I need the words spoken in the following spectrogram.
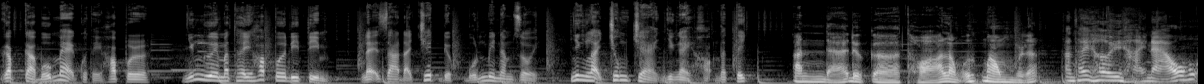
Gặp cả bố mẹ của thầy Hopper, những người mà thầy Hopper đi tìm lẽ ra đã chết được 40 năm rồi nhưng lại trông trẻ như ngày họ mất tích. anh đã được ờ, thỏa lòng ước mong rồi đó. Anh thấy hơi hại não.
